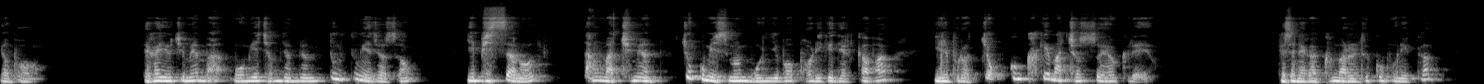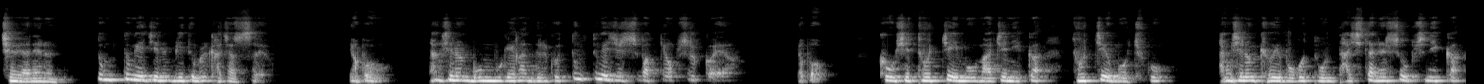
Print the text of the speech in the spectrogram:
여보, 내가 요즘에 몸이 점점점 뚱뚱해져서 이 비싼 옷 딱 맞추면 조금 있으면 못 입어 버리게 될까봐 일부러 조금 크게 맞췄어요. 그래요. 그래서 내가 그 말을 듣고 보니까 저희 아내는 뚱뚱해지는 믿음을 가졌어요. 여보, 당신은 몸무게가 늘고 뚱뚱해질 수밖에 없을 거야. 여보, 그 옷이 둘째 이모 맞으니까 둘째 이모 주고 당신은 교회 보고 돈 다시 다낼 수 없으니까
